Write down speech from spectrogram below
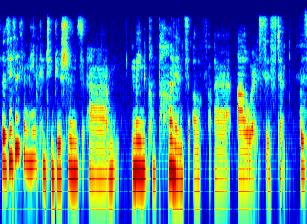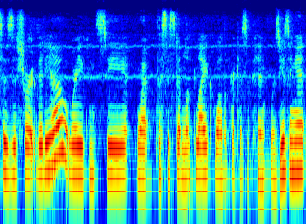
so these are the main contributions, um, main components of uh, our system. This is a short video where you can see what the system looked like while the participant was using it.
